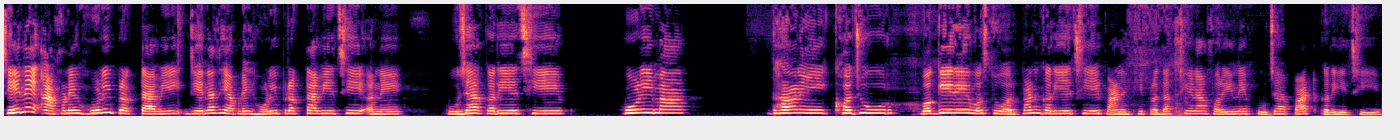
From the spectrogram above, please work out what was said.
જેને આપણે હોળી પ્રગટાવી, જેનાથી આપણે હોળી પ્રગટાવીએ છીએ અને પૂજા કરીએ છીએ. હોળીમાં ધાણી, ખજૂર વગેરે વસ્તુ અર્પણ કરીએ છીએ, પાણીથી પ્રદક્ષિણા ફરીને પૂજા પાઠ કરીએ છીએ.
